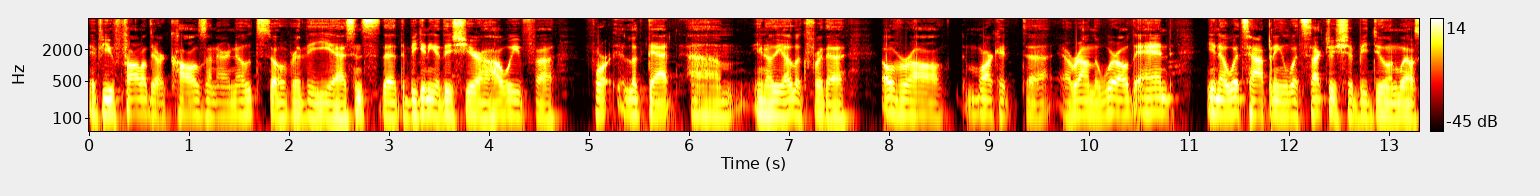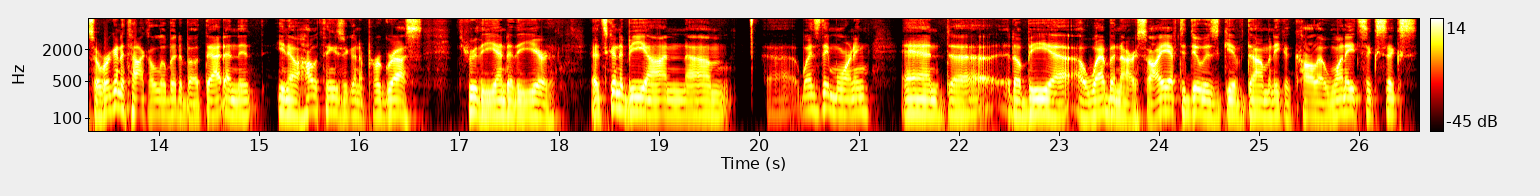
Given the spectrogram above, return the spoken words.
If you followed our calls and our notes over the uh, since the, the, beginning of this year, how we've uh, for, looked at um, you know the outlook for the overall market uh, around the world and you know what's happening and what sectors should be doing well. So we're going to talk a little bit about that and you know how things are going to progress through the end of the year. It's going to be on um, uh, Wednesday morning and uh, it'll be a, a, webinar. So all you have to do is give Dominique a call at one eight six six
